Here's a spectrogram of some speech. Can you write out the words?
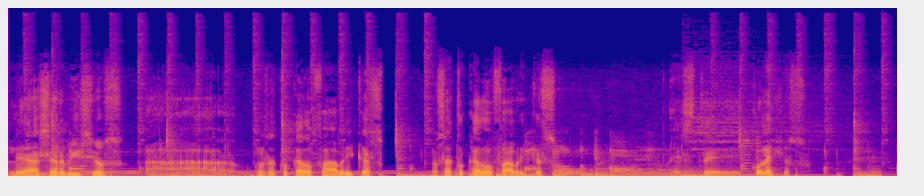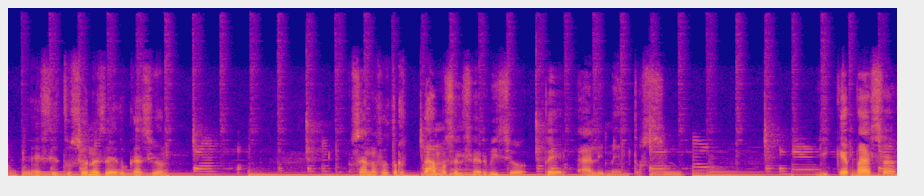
le da servicios nos ha tocado fábricas, nos ha tocado fábricas o este, colegios, instituciones de educación. O sea, nosotros damos el servicio de alimentos. ¿Y qué pasa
